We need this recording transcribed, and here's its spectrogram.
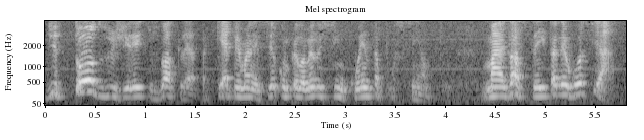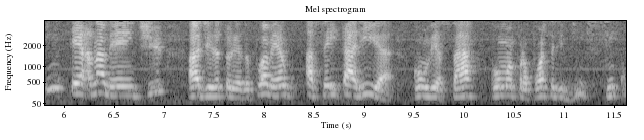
de todos os direitos do atleta, quer permanecer com pelo menos 50%, mas aceita negociar. Internamente, a diretoria do Flamengo aceitaria conversar com uma proposta de 25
